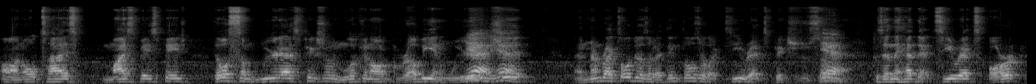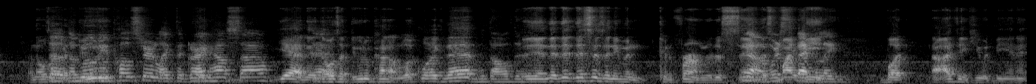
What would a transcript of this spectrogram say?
on old Ty's MySpace page, there was some weird ass pictures of him looking all grubby and weird Yeah, and yeah. shit. And remember I told you I was like, I think those are like T Rex pictures or something. Yeah. Because then they had that T Rex art, and there was The, like the a dude. movie who- poster, like the Grindhouse style. yeah, and Yeah. there was a dude who kind of looked like that. With all the... And th- th- this isn't even confirmed. We're just saying No, this we're might speculating. be. But I think he would be in it.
